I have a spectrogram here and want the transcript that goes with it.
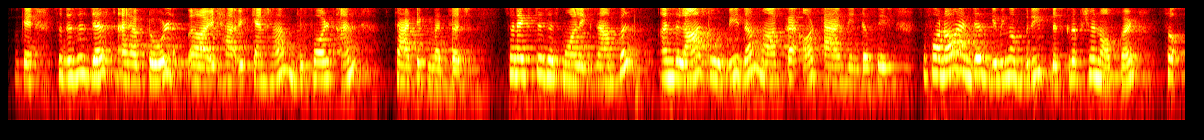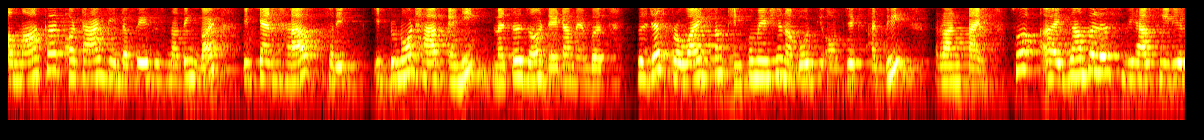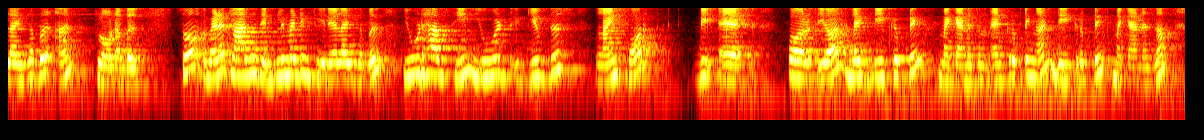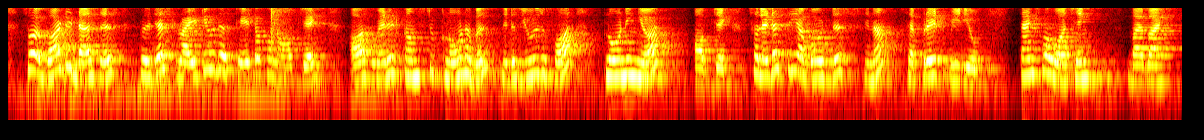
Okay, so this is just I have told uh, it, have it can have default and static methods. So next is a small example and the last would be the marker or tagged interface. So for now I am just giving a brief description of it. So a marker or tagged interface is nothing but it can have sorry it do not have any methods or data members. It will just provide some information about the objects at the runtime. So uh, example is we have serializable and Cloneable. So when a class is implementing serializable you would have seen you would give this line for de uh, for your like decrypting mechanism encrypting and decrypting mechanism. So what it does is it will just write you the state of an object or when it comes to Cloneable it is used for cloning your object. So let us see about this in a separate video. Thanks for watching. Bye bye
